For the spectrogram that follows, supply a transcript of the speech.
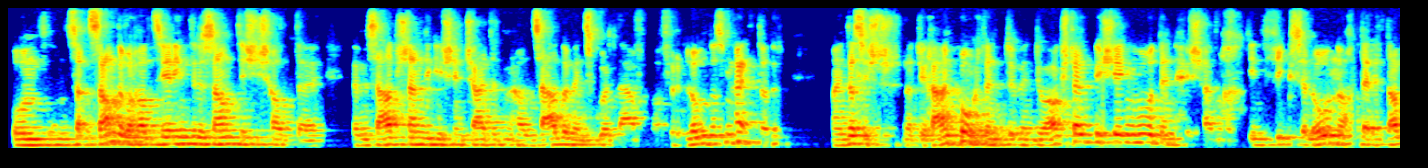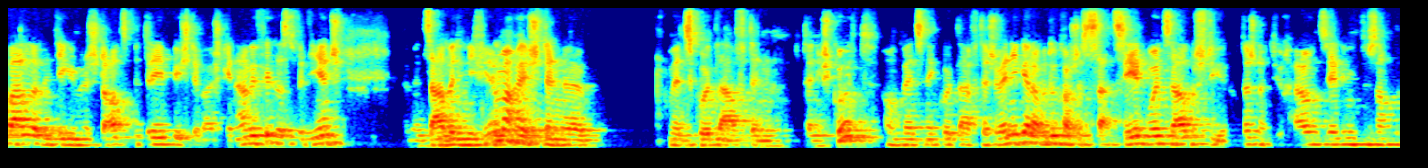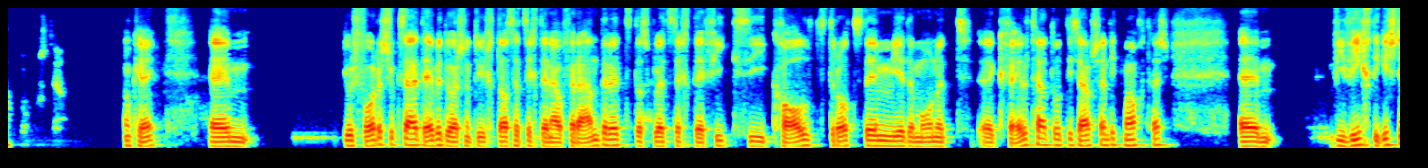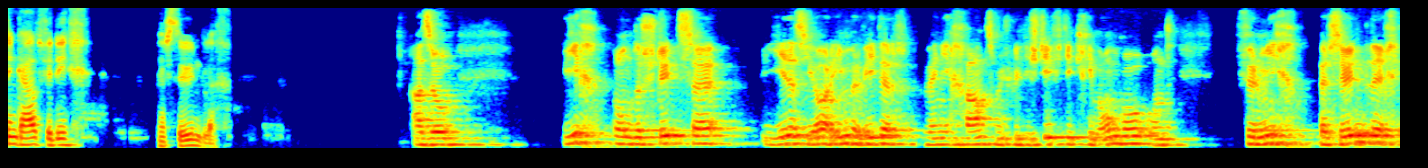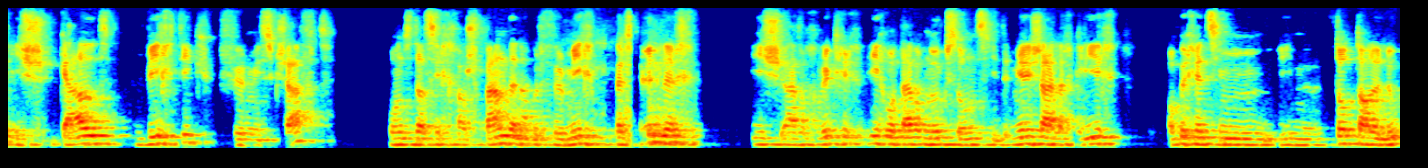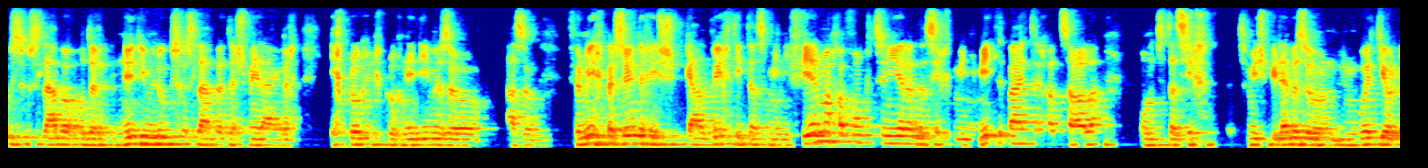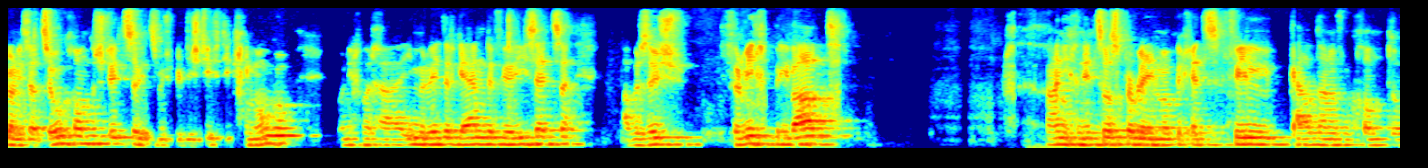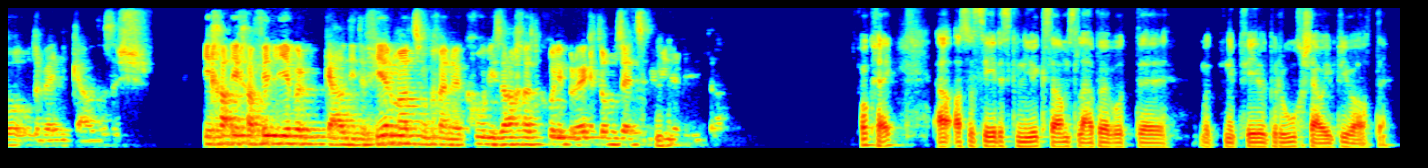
Und, und das andere, was halt sehr interessant ist, ist halt, äh, wenn man selbstständig ist, entscheidet man halt selber, wenn es gut läuft, was für einen Lohn das man hat, oder? Ich meine, das ist natürlich auch ein Punkt. Wenn du, wenn du angestellt bist irgendwo, dann hast du einfach den fixen Lohn nach der Tabelle. Wenn du irgendwie ein Staatsbetrieb bist, dann weißt du genau, wie viel das du verdienst. Wenn du selber deine Firma hast, dann, äh, wenn es gut läuft, dann dann ist gut. Und wenn es nicht gut läuft, dann ist weniger. Aber du kannst es sehr gut selber steuern. Das ist natürlich auch ein sehr interessanter Punkt. Ja. Okay. Ähm, du hast vorher schon gesagt, eben, du hast natürlich, das hat sich dann auch verändert, dass plötzlich der fixe Gehalt trotzdem jeden Monat äh, gefällt hat, wo du selbstständig gemacht hast. Ähm, wie wichtig ist denn Geld für dich persönlich? Also, ich unterstütze jedes Jahr immer wieder, wenn ich kann, zum Beispiel die Stiftung Kimongo. Und für mich persönlich ist Geld wichtig für mein Geschäft und dass ich kann spenden. Aber für mich persönlich ist einfach wirklich, ich will einfach nur gesund sein. Mir ist eigentlich gleich, ob ich jetzt im, im totalen Luxus lebe oder nicht im Luxus lebe, das ist mir eigentlich, ich brauche ich brauch nicht immer so, also für mich persönlich ist Geld wichtig, dass meine Firma kann funktionieren, dass ich meine Mitarbeiter kann zahlen und dass ich zum Beispiel eben so eine, gute Organisation kann unterstützen, wie zum Beispiel die Stiftung Kimongo, wo ich mich auch immer wieder gerne dafür einsetze. Aber sonst, für mich privat, habe ich nicht so das Problem, ob ich jetzt viel Geld habe auf dem Konto oder wenig Geld. Das ist, ich, habe, ich habe viel lieber Geld in der Firma, um coole Sachen, coole Projekte umsetzen mit meinen Leuten. Okay, also sehr ein genügsames Leben, wo du, wo du nicht viel brauchst, auch im Privaten.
